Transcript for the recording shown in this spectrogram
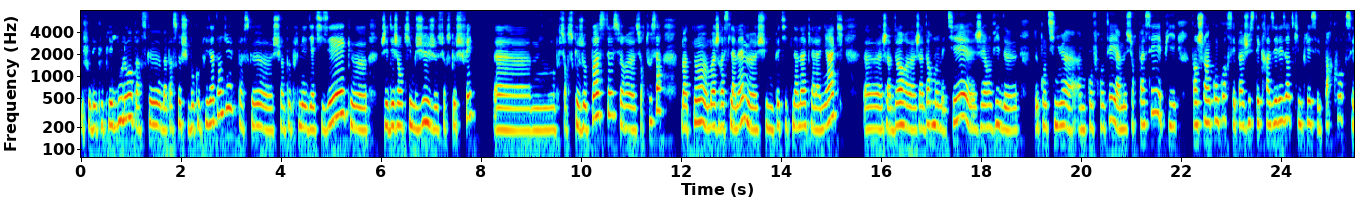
il faut décupler le boulot parce que bah, parce que je suis beaucoup plus attendue, parce que euh, je suis un peu plus médiatisée, que j'ai des gens qui me jugent sur ce que je fais. sur ce que je poste, sur, sur tout ça. Maintenant, moi, je reste la même. Je suis une petite nana qui a l'agnac. Euh, j'adore, euh, j'adore mon métier. J'ai envie de, continuer à, me confronter et à me surpasser. Et puis, quand je fais un concours, c'est pas juste écraser les autres qui me plaît, c'est le parcours, c'est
